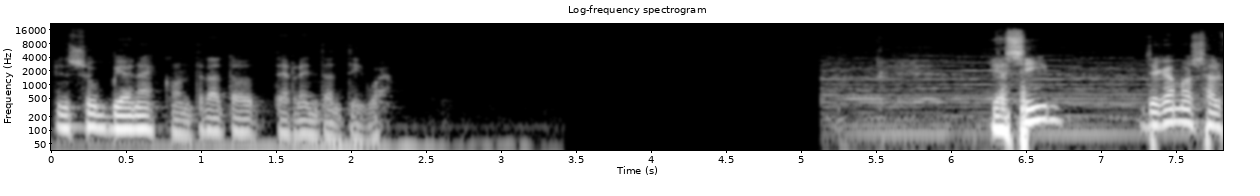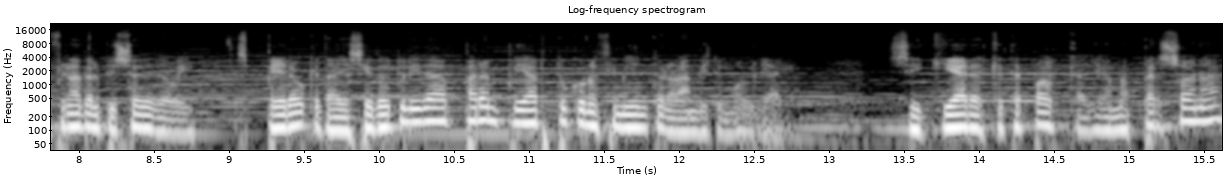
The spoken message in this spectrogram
en sus bienes contratos de renta antigua. Y así llegamos al final del episodio de hoy. Espero que te haya sido de utilidad para ampliar tu conocimiento en el ámbito inmobiliario. Si quieres que este podcast llegue a más personas,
